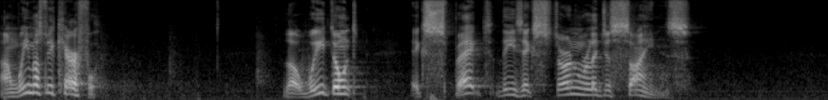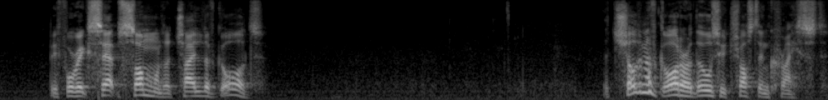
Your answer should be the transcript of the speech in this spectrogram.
And we must be careful that we don't expect these external religious signs before we accept someone as a child of God. The children of God are those who trust in Christ.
